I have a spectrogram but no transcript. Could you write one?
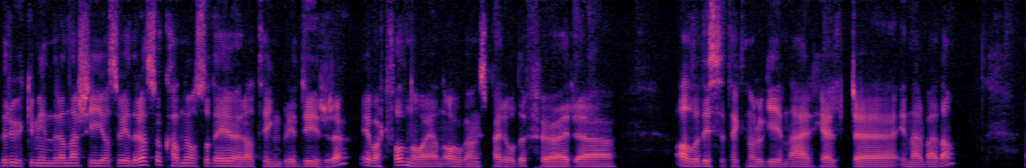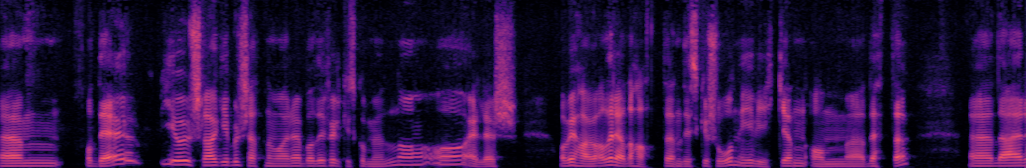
bruke mindre energi osv., så, videre, så kan jo også det gjøre at ting blir dyrere. I hvert fall nå i en overgangsperiode før alle disse teknologiene er helt uh, innarbeida. Um, og det gir jo utslag i budsjettene våre både i fylkeskommunen og, og ellers. Og vi har jo allerede hatt en diskusjon i Viken om uh, dette. Uh, der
